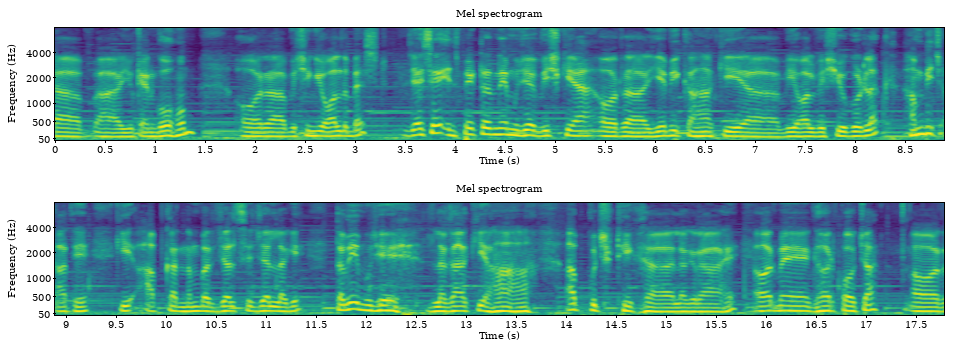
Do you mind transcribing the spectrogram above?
यू कैन गो होम और wishing you all the best जैसे इंस्पेक्टर ने मुझे विश किया और ये भी कहा कि we all wish you good luck हम भी चाहते हैं कि आपका नंबर जल्द से जल्द लगे, तभी मुझे लगा कि हाँ हाँ अब कुछ ठीक लग रहा है। और मैं घर पहुँचा और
